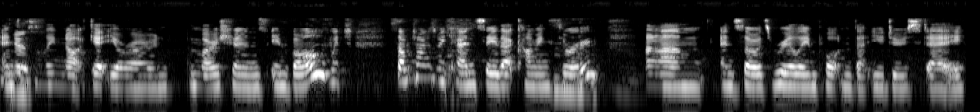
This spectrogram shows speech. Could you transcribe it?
and Yes. definitely not get your own emotions involved, which sometimes we can see that coming Mm-hmm. Um, and so it's really important that you do stay,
